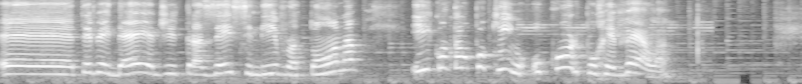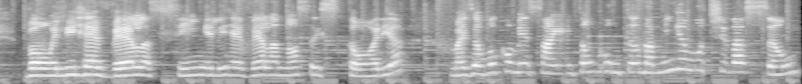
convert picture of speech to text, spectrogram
é, teve a ideia de trazer esse livro à tona e contar um pouquinho. O corpo revela? Bom, ele revela sim, ele revela a nossa história, mas eu vou começar então contando a minha motivação,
